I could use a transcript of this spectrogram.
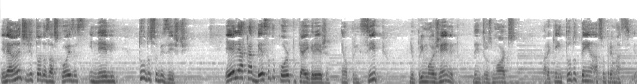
Ele é antes de todas as coisas e nele tudo subsiste. Ele é a cabeça do corpo, que é a igreja, é o princípio e o primogênito dentre os mortos, para quem tudo tenha a supremacia.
